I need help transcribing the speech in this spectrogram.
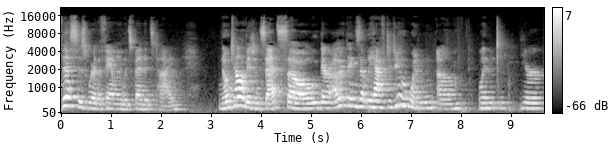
this is where the family would spend its time. No television sets, so there are other things that we have to do when, um, when you're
